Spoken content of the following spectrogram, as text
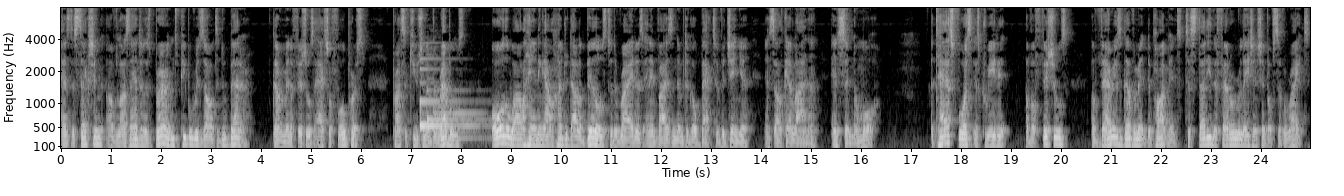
As the section of Los Angeles burns, people resolve to do better. Government officials ask for full pers- prosecution of the rebels, all the while handing out $100 bills to the rioters and advising them to go back to Virginia and South Carolina and sin no more. A task force is created of officials of various government departments to study the federal relationship of civil rights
